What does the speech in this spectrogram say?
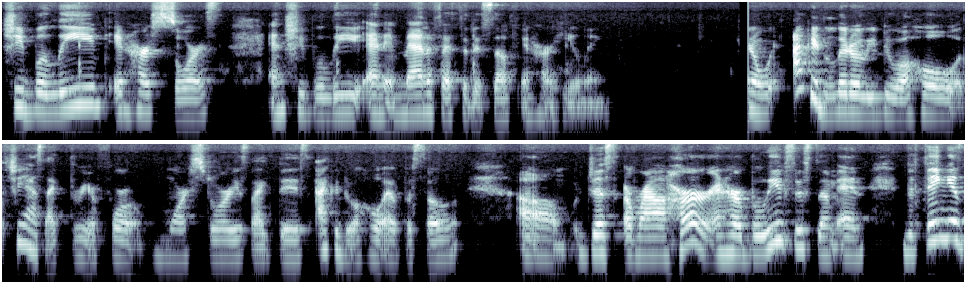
She believed in her source and she believed and it manifested itself in her healing you know, I could literally do a whole. She has like three or four more stories like this. I could do a whole episode um, just around her and her belief system. And the thing is,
